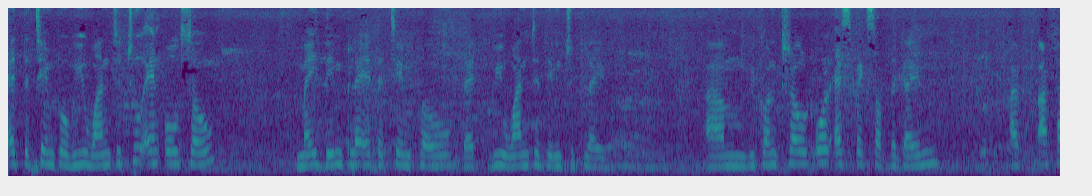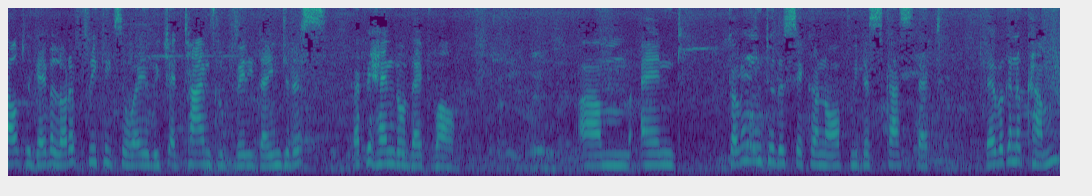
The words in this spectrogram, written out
at the tempo we wanted to and also made them play at the tempo that we wanted them to play. Um, we controlled all aspects of the game. I, I, felt we gave a lot of free kicks away, which at times looked very dangerous, but we handled that well. Um, and going into the second half, we discussed that they were going to come,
